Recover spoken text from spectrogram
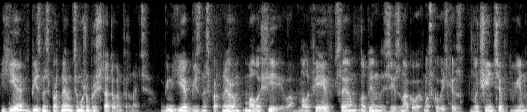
є бізнес-партнером, це можна прочитати в інтернеті. Він є бізнес-партнером Малофєєва. Малофєєв це один зі знакових московицьких злочинців. Він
